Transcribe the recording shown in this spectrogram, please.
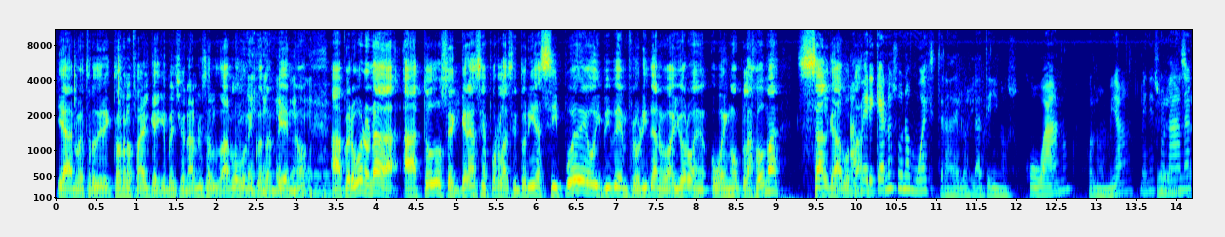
Y a nuestro director Rafael, que hay que mencionarlo y saludarlo, Boricua también, ¿no? Ah, pero bueno, nada, a todos gracias por la sintonía. Si puede, hoy vive en Florida, Nueva York o en, o en Oklahoma salga a votar. Americano es una muestra de los latinos, cubano, colombiana, venezolana,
